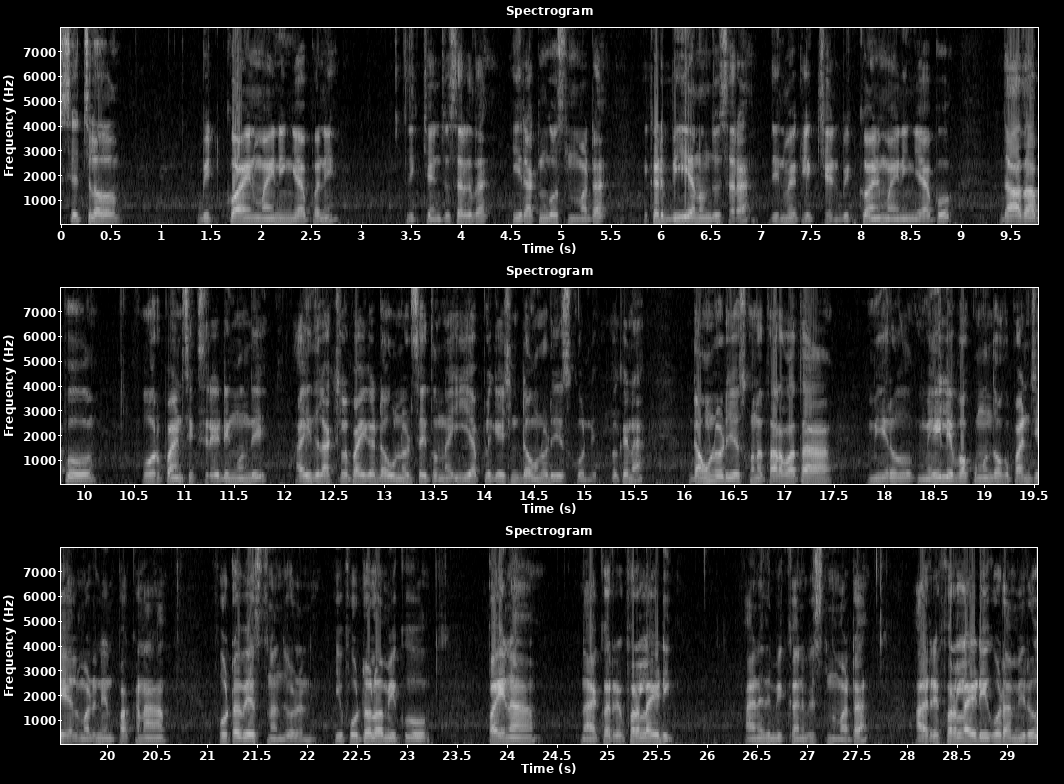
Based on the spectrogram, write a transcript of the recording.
సెర్చ్లో బిట్ కాయిన్ మైనింగ్ యాప్ అని క్లిక్ చేయండి. చూసారు కదా? ఈ రకంగా వస్తుందన్నమాట ఇక్కడ బి అని ఉంది చూసారా? దీని మీద క్లిక్ చేయండి. బిట్ కాయిన్ మైనింగ్ యాప్ దాదాపు ఫోర్ పాయింట్ సిక్స్ రేటింగ్ ఉంది. ఐదు లక్షల పైగా డౌన్లోడ్స్ అయితే ఉన్నాయి. ఈ అప్లికేషన్ డౌన్లోడ్ చేసుకోండి. ఓకేనా? డౌన్లోడ్ చేసుకున్న తర్వాత మీరు మెయిల్ ఇవ్వకముందు ఒక పని చేయాలన్నమాట నేను పక్కన ఫోటో వేస్తున్నాను చూడండి. ఈ ఫోటోలో మీకు పైన నా యొక్క రిఫరల్ ఐడి అనేది మీకు కనిపిస్తుంది అనమాట ఆ రిఫరల్ ఐడి కూడా మీరు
